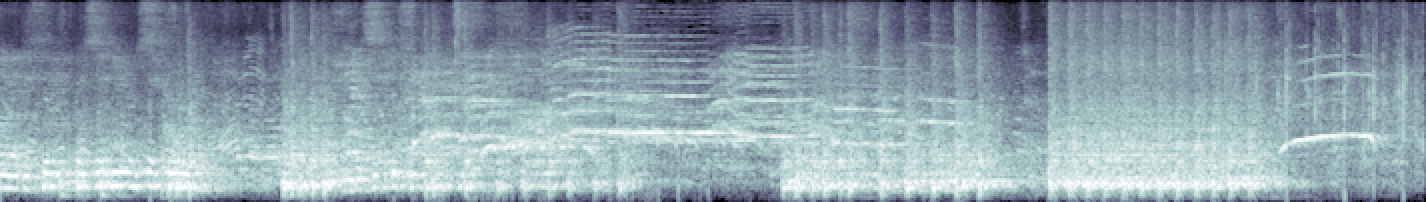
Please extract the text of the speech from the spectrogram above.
ale dospěli k poslednímu seku. 60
